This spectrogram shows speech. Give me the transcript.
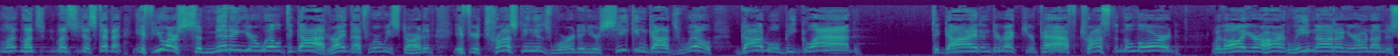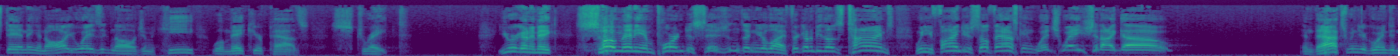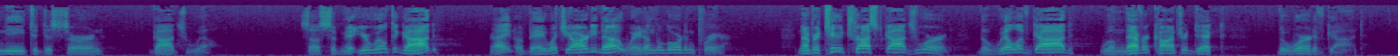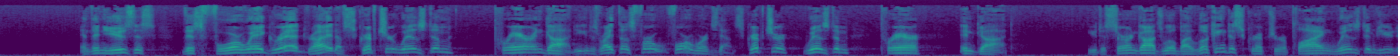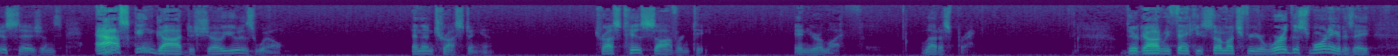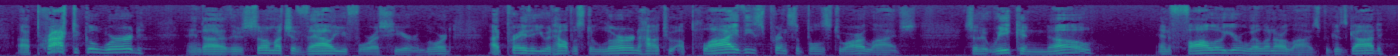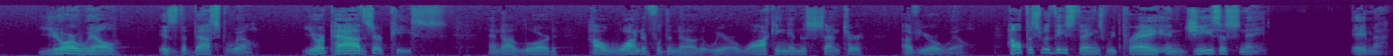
Let, us let's, let's just step back. If you are submitting your will to God, right? That's where we started. If you're trusting His word and you're seeking God's will, God will be glad to guide and direct your path. Trust in the Lord with all your heart. Lean not on your own understanding. In all your ways acknowledge Him. He will make your paths straight. You are going to make so many important decisions in your life. There are going to be those times when you find yourself asking, which way should I go? And that's when you're going to need to discern God's will. So submit your will to God, right? Obey what you already know. Wait on the Lord in prayer. Number two, trust God's word. The will of God will never contradict the word of God. And then use this, this four way grid, right, of scripture, wisdom, prayer, and God. You can just write those four, four words down scripture, wisdom, prayer, and God. You discern God's will by looking to Scripture, applying wisdom to your decisions, asking God to show you His will, and then trusting Him. Trust His sovereignty in your life. Let us pray. Dear God, we thank you so much for your word this morning. It is a, a practical word, and uh, there's so much of value for us here. Lord, I pray that you would help us to learn how to apply these principles to our lives so that we can know and follow your will in our lives. Because, God, your will is the best will. Your paths are peace. And, uh, Lord, how wonderful to know that we are walking in the center of your will. Help us with these things, we pray in Jesus' name. Amen.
